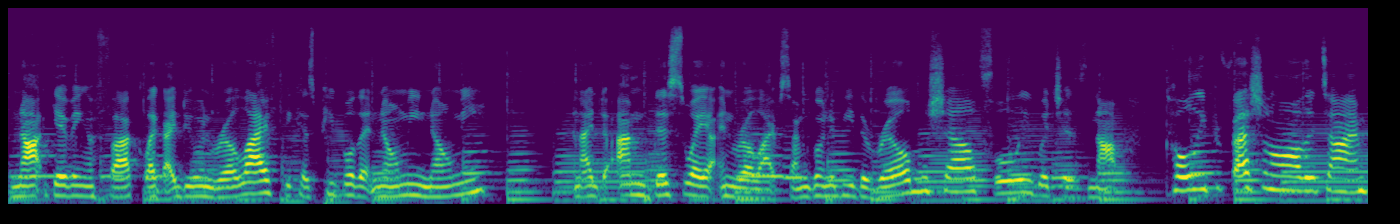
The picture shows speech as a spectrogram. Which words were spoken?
not giving a fuck like I do in real life because people that know me know me. And I, I'm this way in real life. So I'm going to be the real Michelle fully, which is not totally professional all the time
